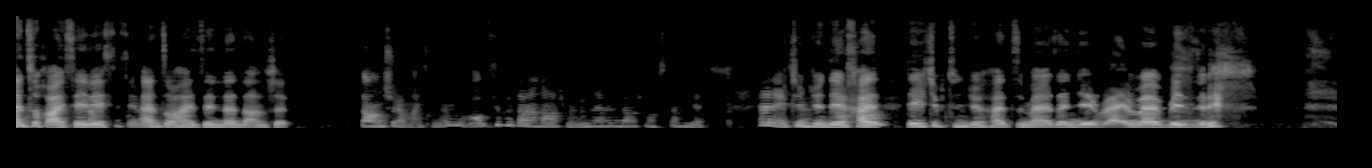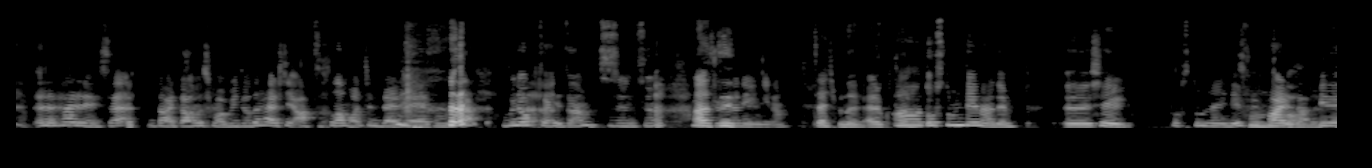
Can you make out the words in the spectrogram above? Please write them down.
ən çox Ayseli, ən çox Ayseldən danışır. danışıram Aysellə. O birisi qızlarla danışmıram. Nə bilim danışmaq istəmirlər. Hər nəysə. Bütün gün deyir, dostum, xə, deyir ki, bütün gün xərci mənə girib mənə bezdirir. e, hər nəysə, day danışma videoda hər şey açıqlamaq üçün dəli həyatımızda vlog çəkəcəm sizin üçün. Bir gündən eynirəm. Bunu, hələ qutan. Aa, dostum demədim. E, şey, dostum nə idi? Free Fire-da. Biri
